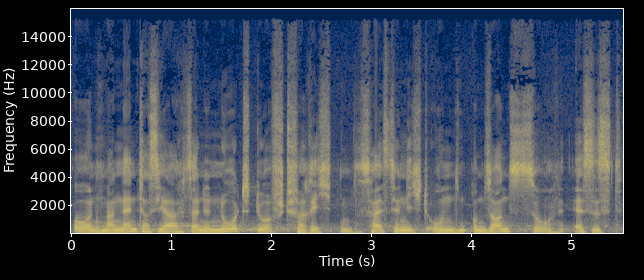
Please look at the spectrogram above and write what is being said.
Und man nennt das ja seine Notdurft verrichten. Das heißt ja nicht umsonst so. Es ist,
